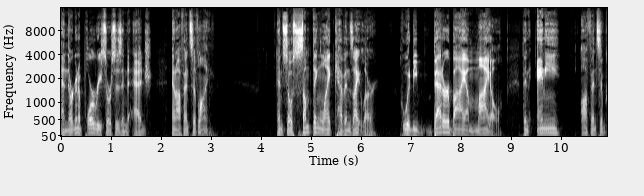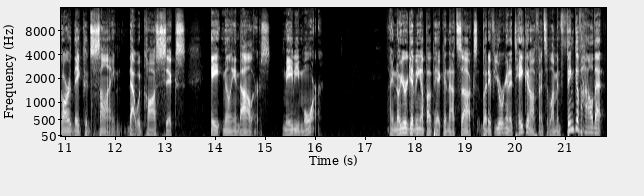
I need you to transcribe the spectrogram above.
And they're going to pour resources into edge and offensive line. And so something like Kevin Zeitler, who would be better by a mile than any offensive guard they could sign, that would cost six, eight million dollars, maybe more. I know you're giving up a pick and that sucks, but if you're going to take an offensive lineman, think of how that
